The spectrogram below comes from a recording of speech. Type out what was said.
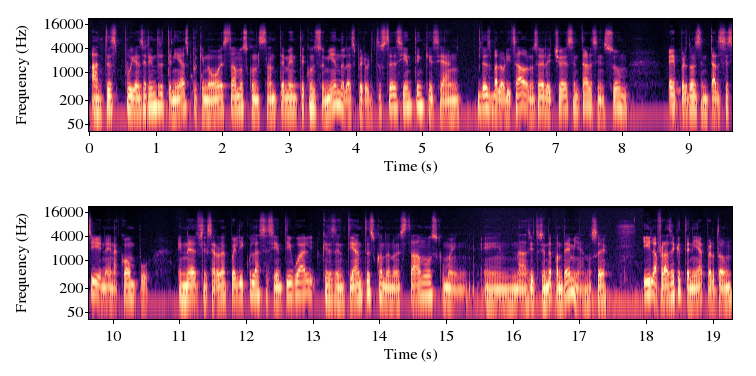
antes podían ser entretenidas porque no estamos constantemente consumiéndolas, pero ahorita ustedes sienten que se han desvalorizado, no sé, el hecho de sentarse en Zoom, eh, perdón, sentarse sí en, en la compu, en Netflix, ver una película, se siente igual que se sentía antes cuando no estábamos como en, en una situación de pandemia, no sé. Y la frase que tenía, perdón,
